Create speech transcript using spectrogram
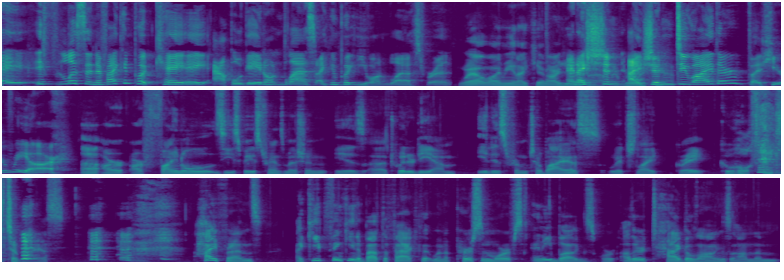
I if listen, if I can put K.A. Applegate on blast, I can put you on blast, Brent. well, I mean, I can't argue. and I shouldn't really I shouldn't can't. do either, but here we are. Uh, our our final Z Space transmission is a Twitter DM. It is from Tobias, which like great, cool. Thanks, Tobias. Hi, friends. I keep thinking about the fact that when a person morphs, any bugs or other tagalongs on them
